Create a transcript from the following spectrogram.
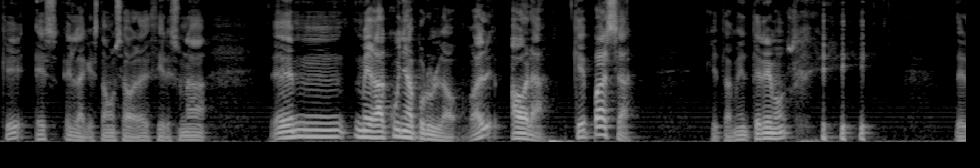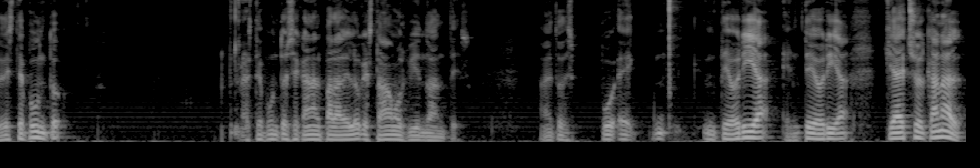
que es en la que estamos ahora. Es decir, es una eh, mega cuña por un lado, ¿vale? Ahora, ¿qué pasa? Que también tenemos, desde este punto, a este punto ese canal paralelo que estábamos viendo antes. Entonces, eh, en teoría, en teoría, ¿qué ha hecho el canal?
